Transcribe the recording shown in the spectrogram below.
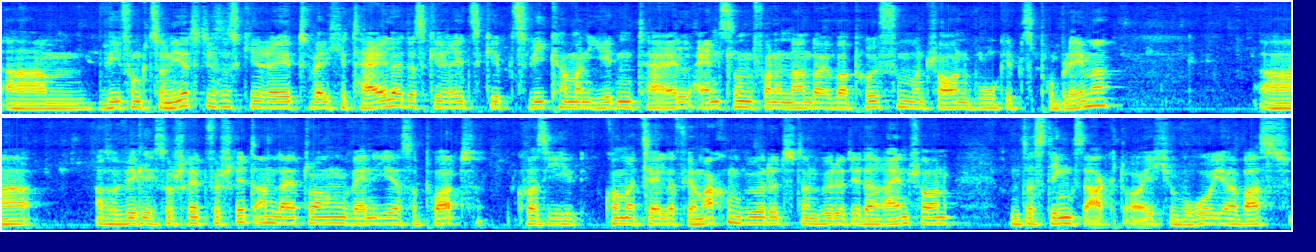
ähm, wie funktioniert dieses Gerät, welche Teile des Geräts gibt es, wie kann man jeden Teil einzeln voneinander überprüfen und schauen, wo gibt es Probleme. Äh, also wirklich so Schritt für Schritt Anleitung. Wenn ihr Support quasi kommerziell dafür machen würdet, dann würdet ihr da reinschauen und das Ding sagt euch, wo ihr was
